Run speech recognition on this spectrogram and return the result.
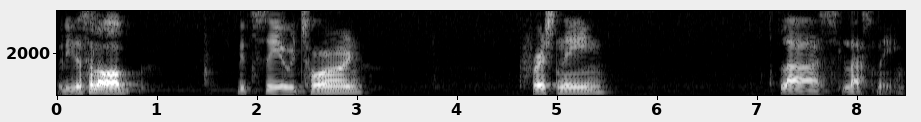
So, dito sa loob, let's say return first name plus last name.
